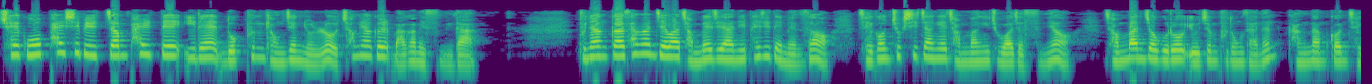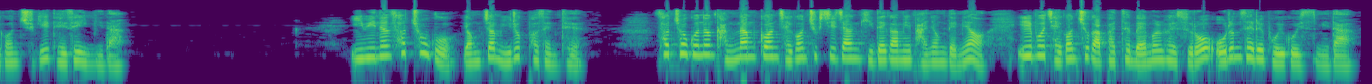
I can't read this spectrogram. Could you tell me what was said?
최고 81.8대 1의 높은 경쟁률로 청약을 마감했습니다. 분양가 상한제와 전매 제한이 폐지되면서 재건축 시장의 전망이 좋아졌으며 전반적으로 요즘 부동산은 강남권 재건축이 대세입니다. 2위는 서초구 0.26%. 서초구는 강남권 재건축 시장 기대감이 반영되며 일부 재건축 아파트 매물 회수로 오름세를 보이고 있습니다.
